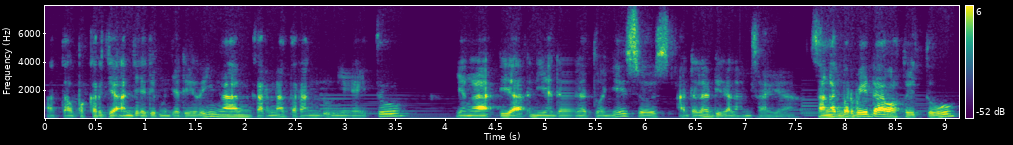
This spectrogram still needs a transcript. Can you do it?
atau pekerjaan jadi menjadi ringan karena terang dunia itu yang ya ini adalah Tuhan Yesus adalah di dalam saya. Sangat berbeda waktu itu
